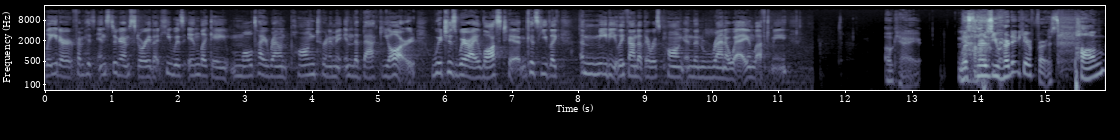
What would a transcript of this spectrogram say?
later from his Instagram story that he was in like a multi-round pong tournament in the backyard, which is where I lost him because he like immediately found out there was pong and then ran away and left me. Okay. Listeners, you heard it here first. Pong,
